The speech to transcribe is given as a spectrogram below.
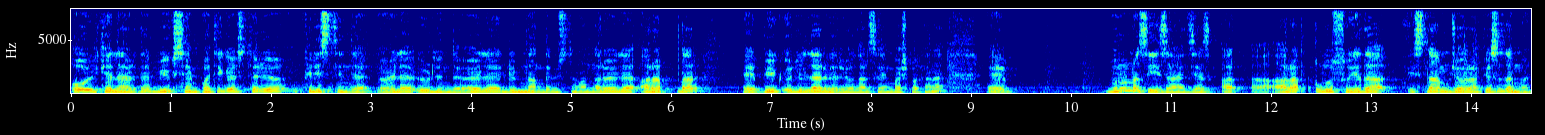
o ülkelerde büyük sempati gösteriyor. Filistin'de öyle, Ürdün'de öyle, Lübnan'da Müslümanlar öyle, Araplar e, büyük ödüller veriyorlar Sayın Başbakan'a. E, bunu nasıl izah edeceğiz? A- Arap ulusu ya da İslam coğrafyası da mı?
